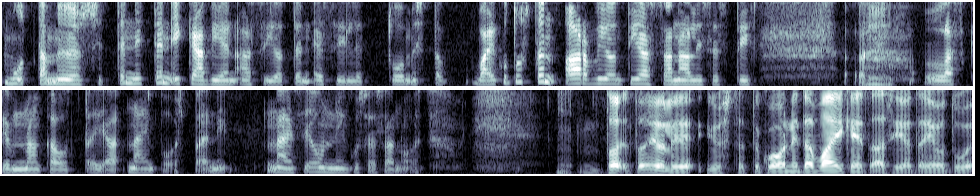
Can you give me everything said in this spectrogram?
mutta myös sitten niiden ikävien asioiden esille tuomista vaikutusten arviointia sanallisesti mm. laskennan kautta ja näin poispäin. Niin näin se on, niin kuin sä sanoit. Toi, toi oli just, että kun on niitä vaikeita asioita joutuu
